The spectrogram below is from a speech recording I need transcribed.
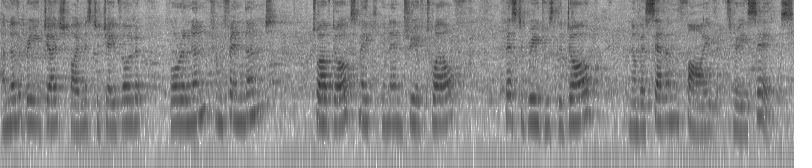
another breed judged by Mr. J. Voronen from Finland. 12 dogs making an entry of 12. Best of breed was the dog, number 7536.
